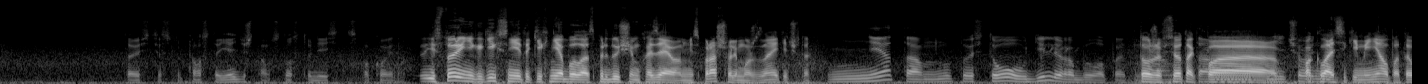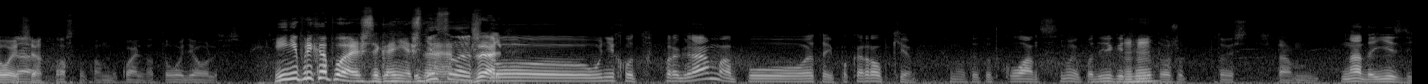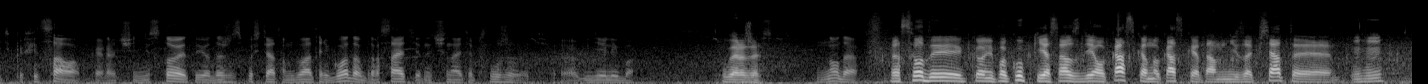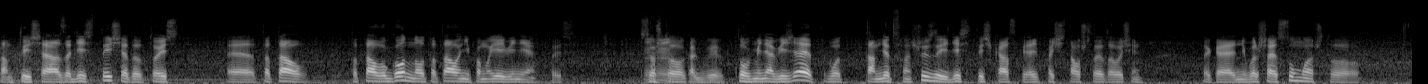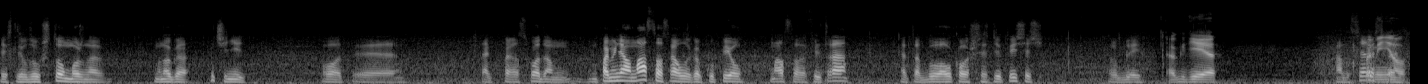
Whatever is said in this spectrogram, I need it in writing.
То есть, если просто едешь там 100-110 спокойно. Историй никаких с ней таких не было, с предыдущим хозяевам не спрашивали, может, знаете что-то? Нет, там, ну, то есть ТО у дилера было, поэтому... Тоже там- все так по, по не- классике менял, по ТО и Да, все. просто там буквально ТО делали все. И не прикопаешься, конечно. Единственное, Жаль. что у них вот программа по этой, по коробке, вот этот куланс, ну и по двигателю Мгм. тоже. То есть там надо ездить к официалам, короче. Не стоит ее даже спустя там 2-3 года бросать и начинать обслуживать э, где-либо. В гараже. Ну да. Расходы, кроме покупки, я сразу сделал каска, но каска там не за 50 э, Мгм. там, тысяч, а за 10 тысяч. Это, то есть, э, тотал, тотал угон, но тотал не по моей вине. То есть, все, Мгм. что, как бы, кто в меня въезжает, вот там нет франшизы и 10 тысяч каска. Я посчитал, что это очень такая небольшая сумма, что если вдруг что, можно много починить. Вот. э, так, по расходам. Поменял масло сразу, как купил масло фильтра. Это было около 6 тысяч рублей. А где сервис поменял?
